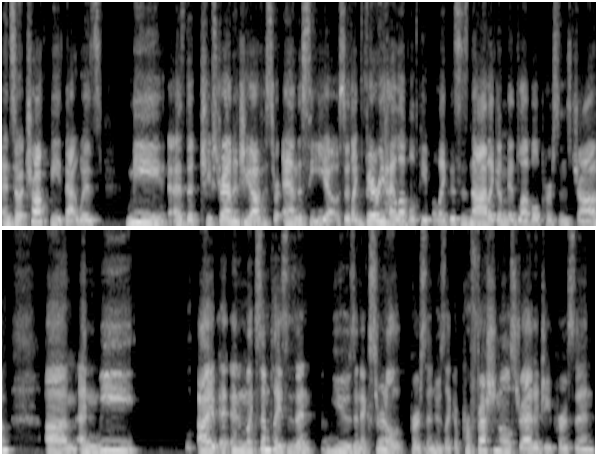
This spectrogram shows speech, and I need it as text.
And so at Chalkbeat, that was me as the chief strategy officer and the CEO. So it's like very high level people. Like this is not like a mid level person's job. Um, and we, I and like some places and use an external person who's like a professional strategy person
